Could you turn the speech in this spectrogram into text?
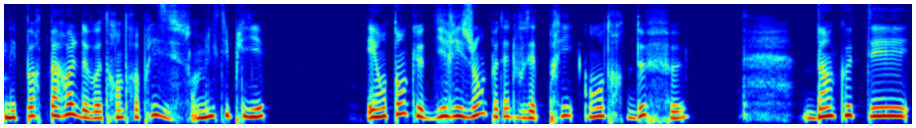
Les porte-paroles de votre entreprise se sont multipliés. Et en tant que dirigeant, peut-être vous êtes pris entre deux feux. D'un côté,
